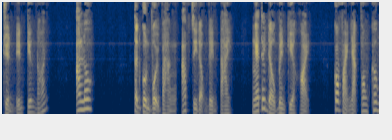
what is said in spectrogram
truyền đến tiếng nói. Alo? Thần côn vội vàng áp di động lên tai. Nghe thấy đầu bên kia hỏi, có phải Nhạc Phong không?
